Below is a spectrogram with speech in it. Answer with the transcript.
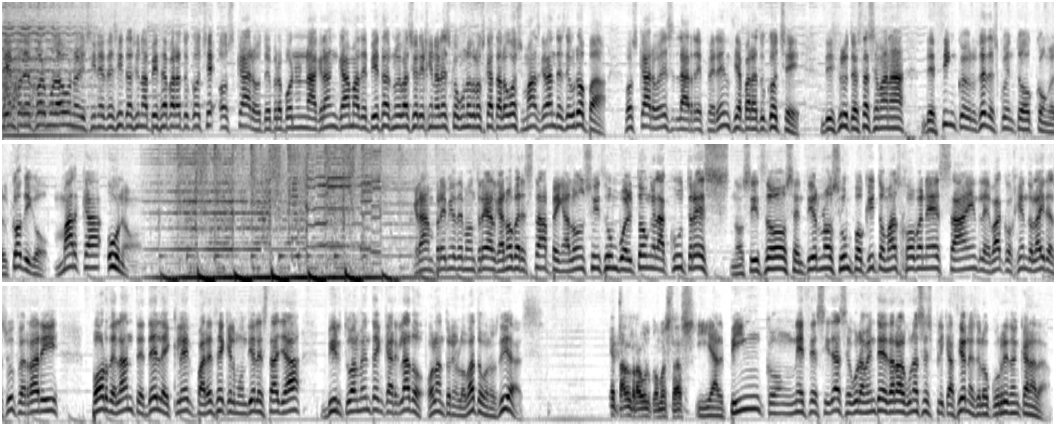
Tiempo de Fórmula 1 y si necesitas una pieza para tu coche, Oscaro te propone una gran gama de piezas nuevas y originales con uno de los catálogos más grandes de Europa. Oscaro es la referencia para tu coche. Disfruta esta semana de 5 euros de descuento con el código Marca 1. Gran Premio de Montreal ganó Verstappen, Alonso hizo un vueltón en la Q3, nos hizo sentirnos un poquito más jóvenes, Sainz le va cogiendo el aire a su Ferrari, por delante de Leclerc. Parece que el Mundial está ya virtualmente encarrilado. Hola Antonio Lobato, buenos días. ¿Qué tal Raúl? ¿Cómo estás? Y Alpine con necesidad seguramente de dar algunas explicaciones de lo ocurrido en Canadá.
